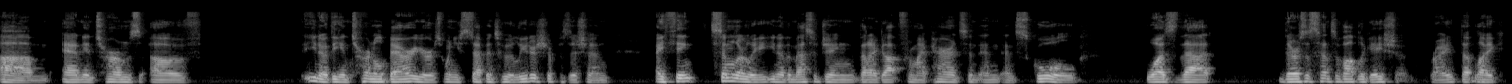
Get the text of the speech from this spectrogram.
Right. Um, and in terms of, you know, the internal barriers when you step into a leadership position, I think similarly, you know, the messaging that I got from my parents and and, and school was that there's a sense of obligation, right? That like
